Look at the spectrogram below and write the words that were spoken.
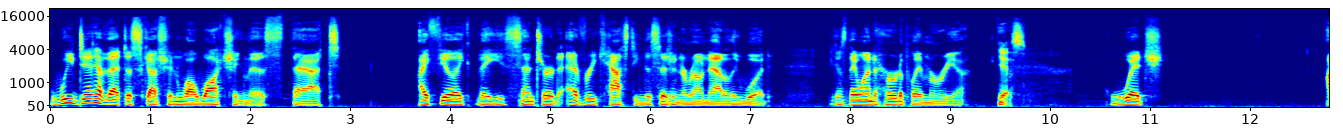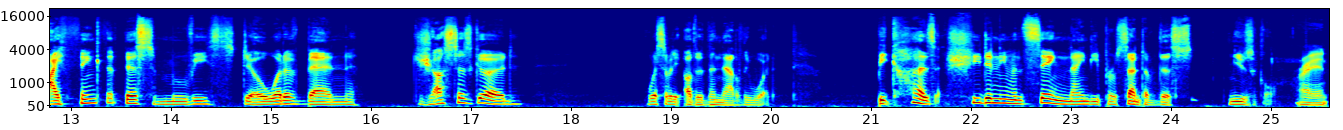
We did have that discussion while watching this that I feel like they centered every casting decision around Natalie Wood because they wanted her to play Maria, Yes. which I think that this movie still would have been just as good with somebody other than Natalie Wood because she didn't even sing 90% of this musical. Right.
